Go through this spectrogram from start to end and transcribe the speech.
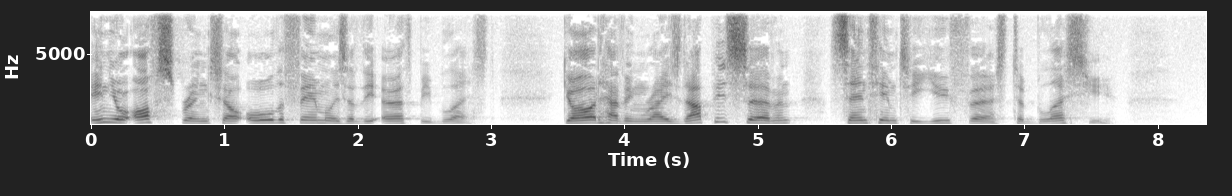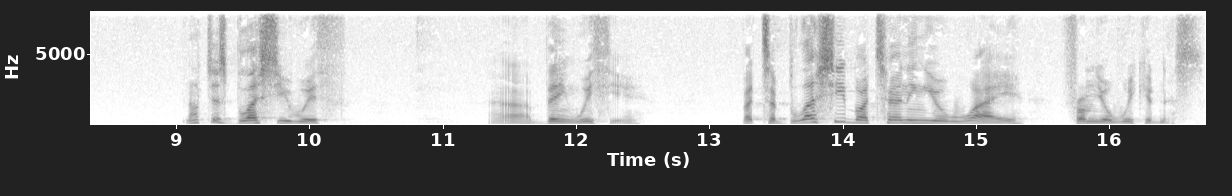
in your offspring shall all the families of the earth be blessed. God, having raised up his servant, sent him to you first to bless you. Not just bless you with uh, being with you, but to bless you by turning you away from your wickedness,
